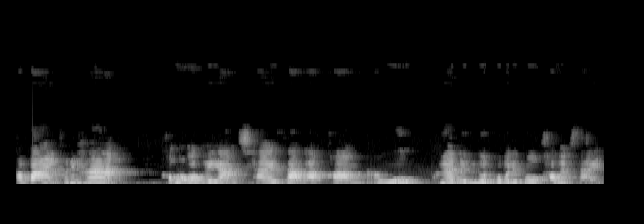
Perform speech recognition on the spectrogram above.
ต่อไปข้อที่ห้าเขาบอกว่าพยายามใช้สาระความรู้เพื่อดึงดูดผู้บริโภคเข้าเว็บไซต์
